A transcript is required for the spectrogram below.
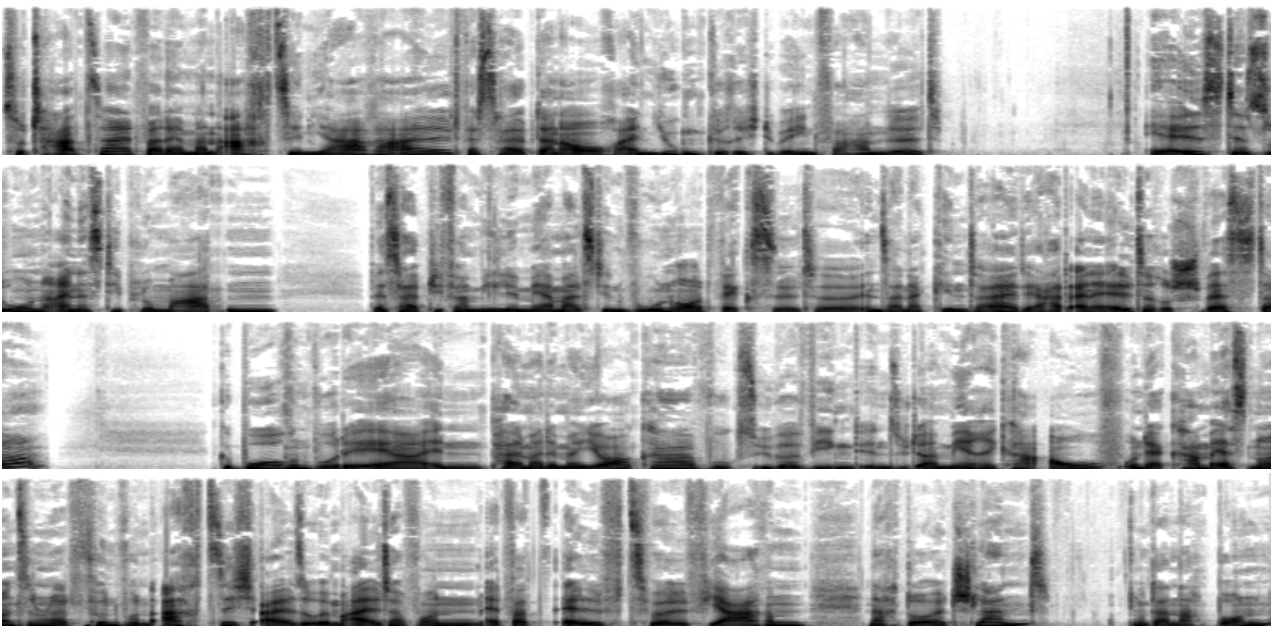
Zur Tatzeit war der Mann 18 Jahre alt, weshalb dann auch ein Jugendgericht über ihn verhandelt. Er ist der Sohn eines Diplomaten, weshalb die Familie mehrmals den Wohnort wechselte in seiner Kindheit. Er hat eine ältere Schwester. Geboren wurde er in Palma de Mallorca, wuchs überwiegend in Südamerika auf und er kam erst 1985, also im Alter von etwa elf, zwölf Jahren, nach Deutschland. Und dann nach Bonn.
